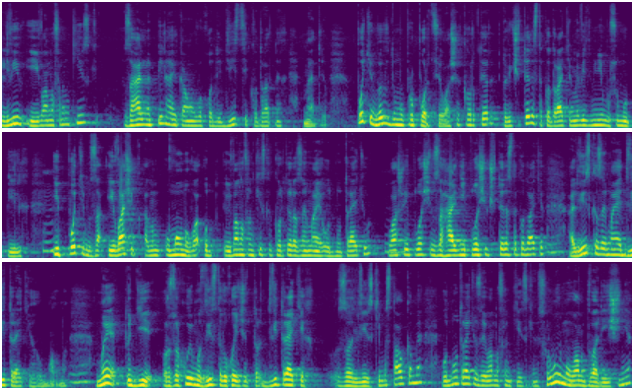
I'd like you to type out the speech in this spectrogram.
Львів і Івано-Франківськ. Загальна пільга, яка вам виходить 200 квадратних метрів. Потім виведемо пропорцію ваших квартир, то від 400 квадратів ми відмінімо суму пільг, і потім за і ваші ну, умовно Івано-Франківська квартира займає одну третю вашої площі в загальній площі в 400 квадратів, а Львівська займає дві треті умовно. Ми тоді розрахуємо, звісно, виходячи дві третіх за львівськими ставками, одну третю за івано-франківськими. Сформуємо вам два рішення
